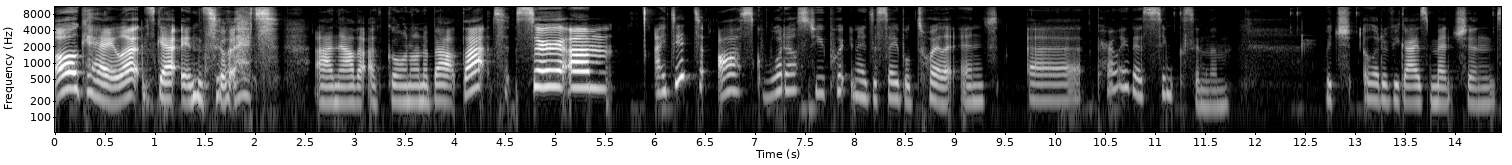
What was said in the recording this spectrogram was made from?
Okay, let's get into it uh, now that I've gone on about that. So um, I did ask what else do you put in a disabled toilet and uh, apparently there's sinks in them which a lot of you guys mentioned.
